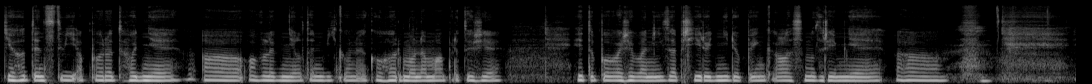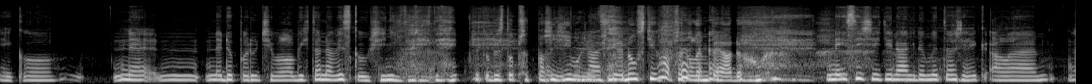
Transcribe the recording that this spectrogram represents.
těhotenství a porod hodně uh, ovlivnil ten výkon jako hormonama, protože je to považovaný za přírodní doping, ale samozřejmě uh, jako ne, nedoporučovala bych to na vyzkoušení tady ty. Že to bys to před Paříží možná ještě jednou stihla před olympiádou. Nejsi jediná, kdo mi to řekl, ale uh,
